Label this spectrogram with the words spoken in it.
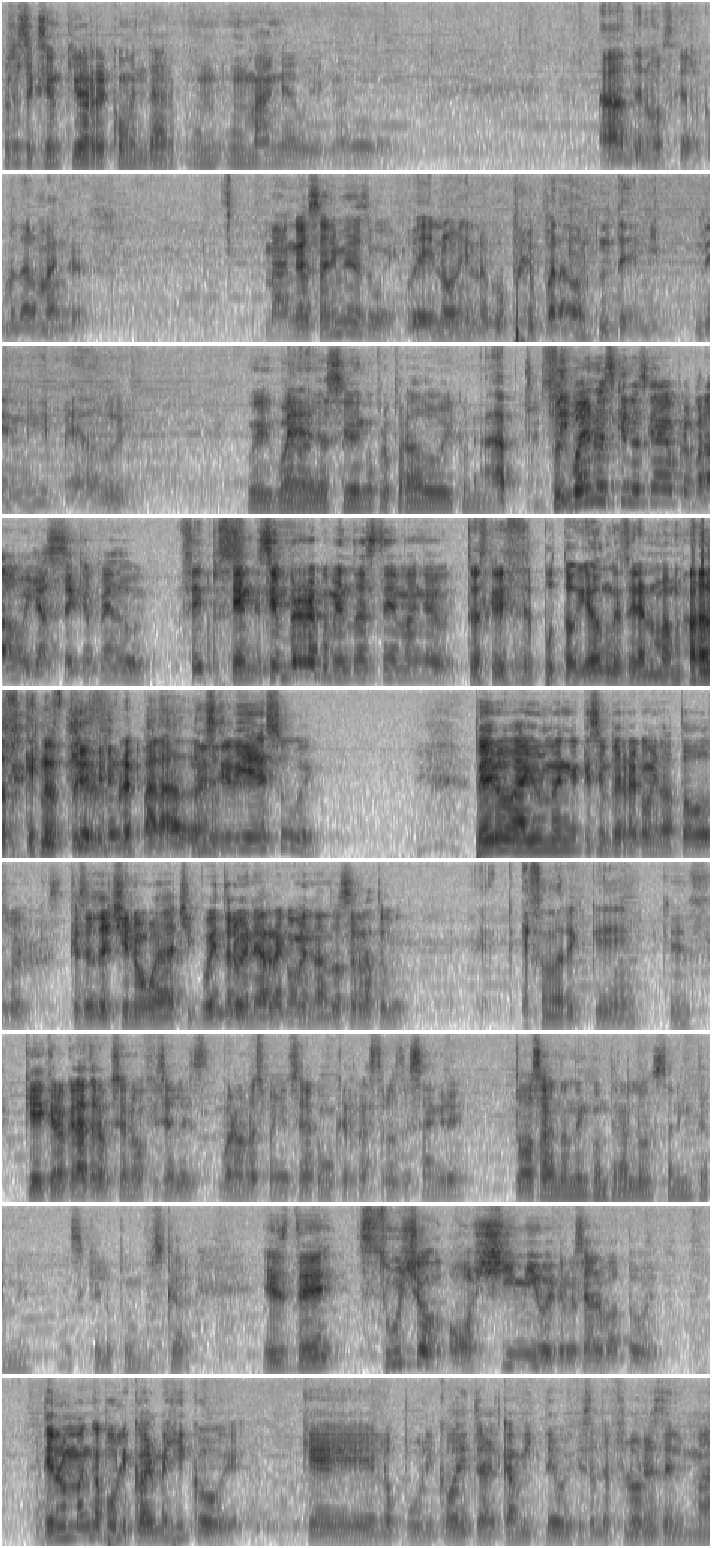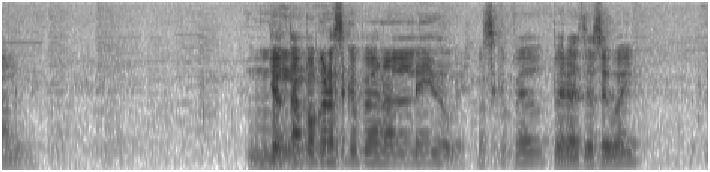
otra sección quiero recomendar un, un manga, güey, nuevo, güey. Ah, tenemos que recomendar mangas. Mangas animes, güey. Güey, no vengo preparado de ni de, ni de pedo, güey. Güey, bueno, Pero- yo sí vengo preparado, güey. Con... Ah, pues sí. bueno, es que no es que venga preparado, güey. Ya sé qué pedo, güey. Sí, pues. Siem- Siempre recomiendo este manga, güey. Tú escribiste el puto guion, güey. Serían mamadas que no estuvieras preparado. No escribí eso, güey. Pero hay un manga que siempre recomiendo a todos, güey. Que es el de Chino Wadachi. Güey, te lo venía recomendando hace rato, güey. ¿Esa madre qué, qué es? Que creo que la traducción oficial es, bueno, lo español sería como que rastros de sangre. Todos saben dónde encontrarlo, está en internet, así que lo pueden buscar. Es de Susho Oshimi, güey, creo que se llama el vato, güey. Tiene un manga publicado en México, güey, que lo publicó Editorial Camite, güey, que es el de Flores del Mal, güey. Yo Ni- tampoco no sé qué pedo, no lo he leído, güey, no sé qué pedo, pero es de ese güey.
